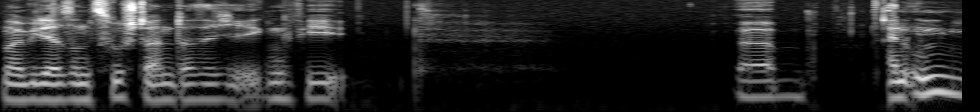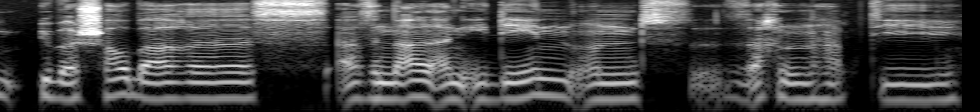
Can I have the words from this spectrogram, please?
mal wieder so einen Zustand, dass ich irgendwie ähm, ein unüberschaubares Arsenal an Ideen und Sachen habe, die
